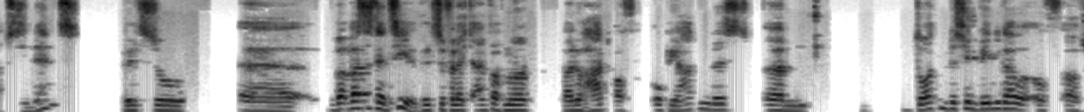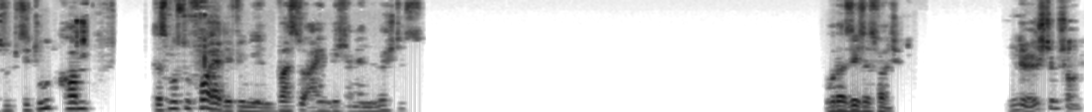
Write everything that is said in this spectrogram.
Abstinenz? Willst du, äh, wa- was ist dein Ziel? Willst du vielleicht einfach nur, weil du hart auf Opiaten bist, ähm, dort ein bisschen weniger auf, auf Substitut kommen? Das musst du vorher definieren, was du eigentlich am Ende möchtest. Oder sehe ich das falsch? Nö, stimmt schon.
